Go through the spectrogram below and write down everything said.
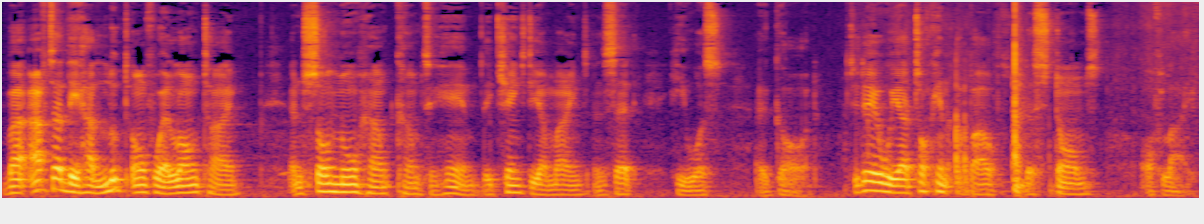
But after they had looked on for a long time and saw no harm come to him, they changed their minds and said he was a god. Today we are talking about the storms of life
